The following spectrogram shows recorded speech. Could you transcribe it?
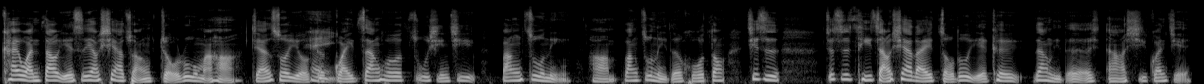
开完刀也是要下床走路嘛，哈，假如说有个拐杖或助行器。帮助你，哈，帮助你的活动，其实就是提早下来走路，也可以让你的啊膝关节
